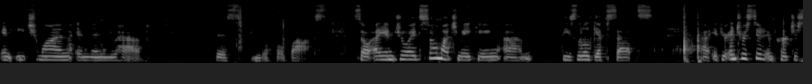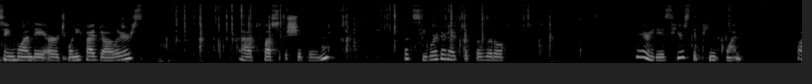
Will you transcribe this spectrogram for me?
in each one, and then you have this beautiful box. So I enjoyed so much making um, these little gift sets. Uh, if you're interested in purchasing one, they are $25 uh, plus shipping. Let's see, where did I put the little... Here it is. Here's the pink one.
